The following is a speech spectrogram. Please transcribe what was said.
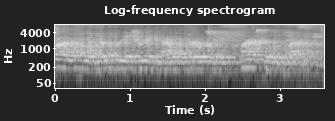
Time for Ripley Tree now approaching Clarksville West.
